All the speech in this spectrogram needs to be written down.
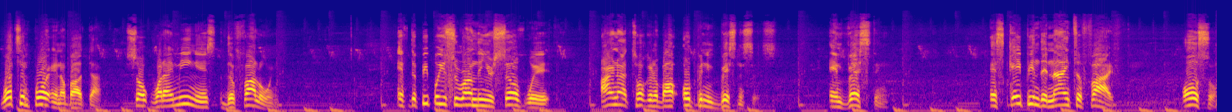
what's important about that? So, what I mean is the following. If the people you're surrounding yourself with are not talking about opening businesses, investing, escaping the nine to five, also,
